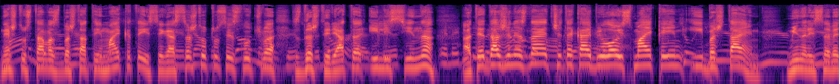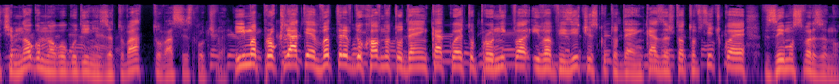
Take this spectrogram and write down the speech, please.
Нещо става с бащата и майката и сега същото се случва с дъщерята или сина. А те даже не знаят, че така е било и с майка им и баща им. Минали са вече много-много години, затова това се случва. Има проклятие вътре в духовното ДНК, което прониква и в физическото ДНК, защото всичко е взаимосвързано.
